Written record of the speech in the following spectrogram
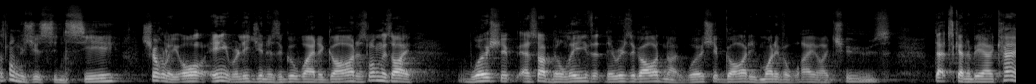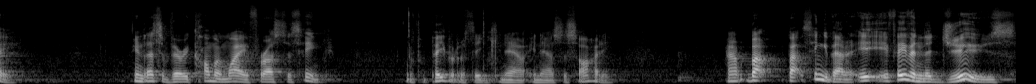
as long as you're sincere, surely all any religion is a good way to God. As long as I worship, as I believe that there is a God and I worship God in whatever way I choose, that's going to be okay. You know, that's a very common way for us to think, and for people to think in our, in our society. Uh, but, but think about it. If even the Jews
